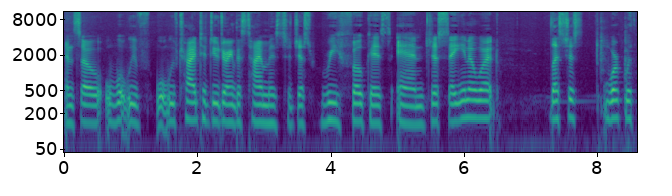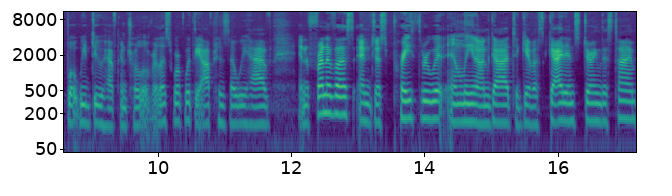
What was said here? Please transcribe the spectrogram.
And so what we've what we've tried to do during this time is to just refocus and just say you know what? Let's just work with what we do have control over. Let's work with the options that we have in front of us and just pray through it and lean on god to give us guidance during this time.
